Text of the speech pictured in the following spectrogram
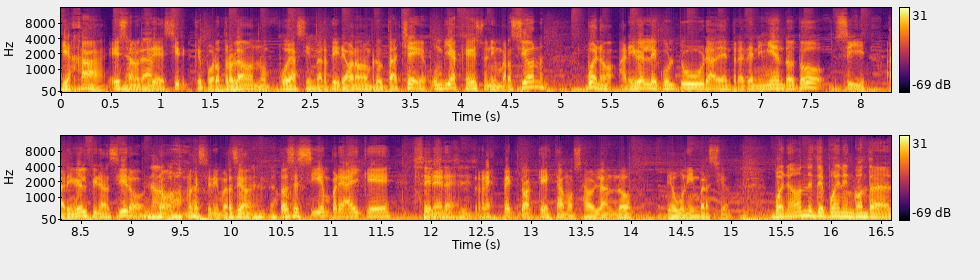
viajá. Eso no hablar. quiere decir que por otro lado no puedas invertir. Ahora me preguntás, che, ¿un viaje es una inversión? Bueno, a nivel de cultura, de entretenimiento, todo, sí. A nivel financiero, no, No. no, es una inversión. No. Entonces siempre hay que Sí, tener sí, sí, sí. respecto a qué estamos hablando de una inversión. Bueno, ¿dónde te pueden encontrar,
